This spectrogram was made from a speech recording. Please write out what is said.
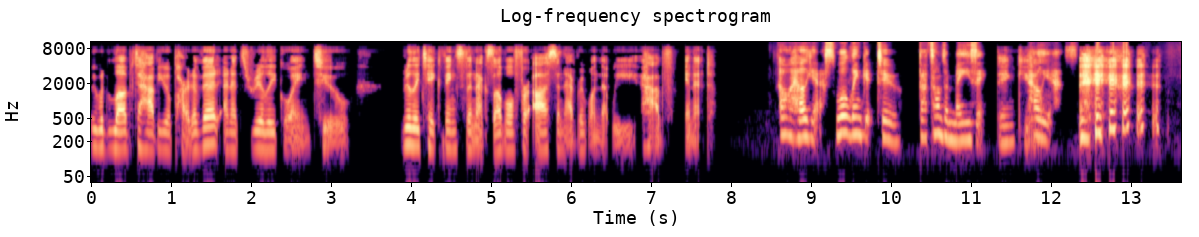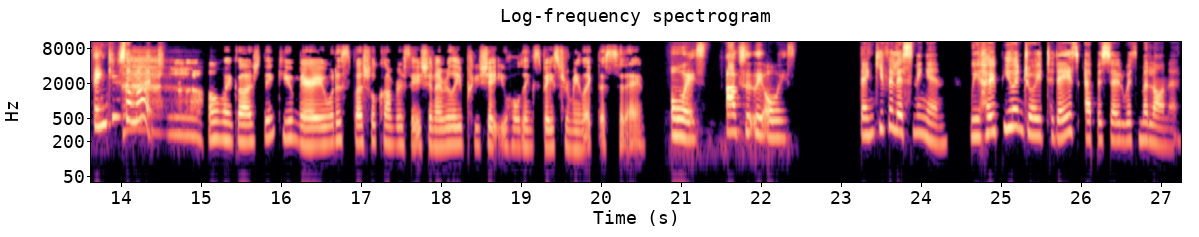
we would love to have you a part of it. And it's really going to really take things to the next level for us and everyone that we have in it. Oh, hell yes. We'll link it too. That sounds amazing. Thank you. Hell yes. Thank you so much. Oh my gosh. Thank you, Mary. What a special conversation. I really appreciate you holding space for me like this today. Always. Absolutely always. Thank you for listening in. We hope you enjoyed today's episode with Millana,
